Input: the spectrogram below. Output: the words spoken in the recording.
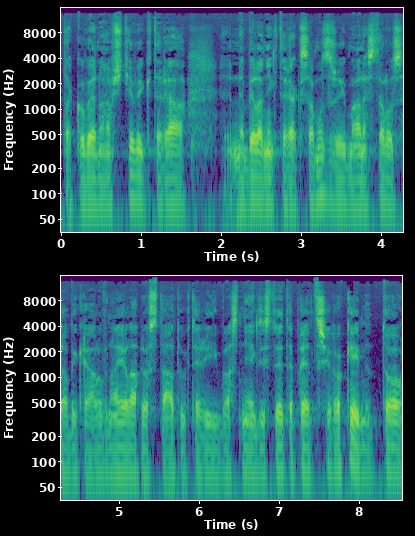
takové návštěvy, která nebyla některak samozřejmá. Nestalo se, aby královna jela do státu, který vlastně existuje teprve tři roky. To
